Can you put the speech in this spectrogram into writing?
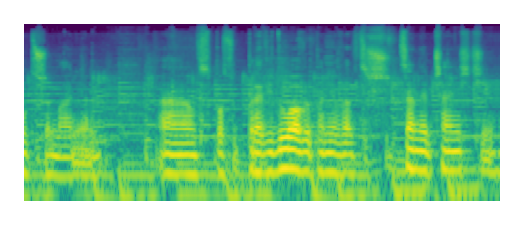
utrzymaniem e, w sposób prawidłowy, ponieważ ceny części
